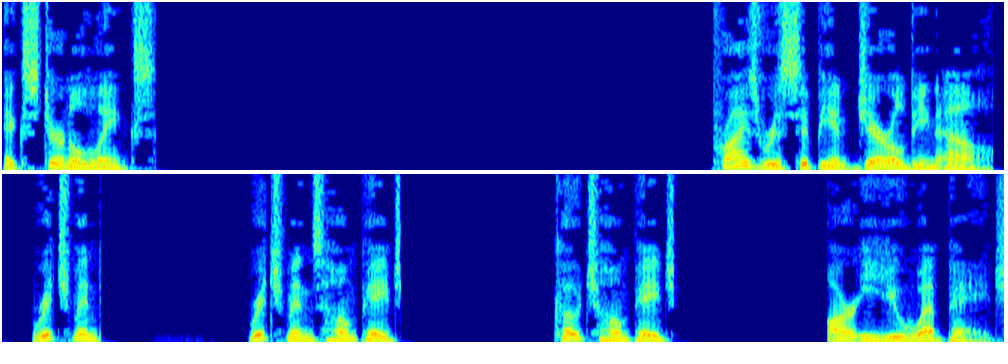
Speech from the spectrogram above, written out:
External links. Prize recipient Geraldine L. Richmond. Richmond's homepage. Coach homepage. REU webpage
